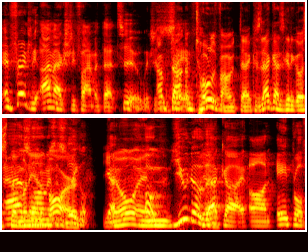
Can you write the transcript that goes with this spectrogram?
and frankly, I'm actually fine with that too. Which is I'm, to I'm totally fine with that because that guy's gonna go spend money at long a as bar. legal. You Yeah. know, oh, and you know yeah. that guy on April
